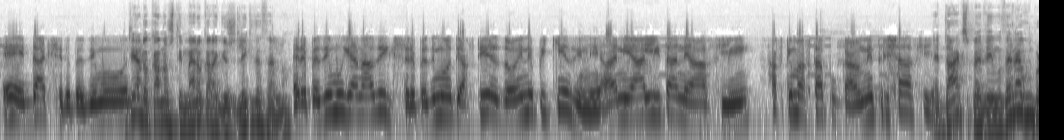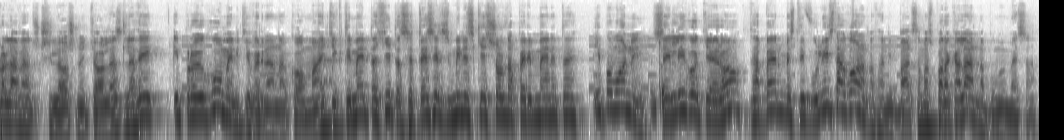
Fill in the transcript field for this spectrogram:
Ε, εντάξει, ρε παιδί μου. Τι να το κάνω στημένο, καραγκιουζλίκι, δεν θέλω. Ε, Ρε παιδί μου, για να δείξεις, ρε παιδί μου, ότι ότι αυτοί εδώ είναι επικίνδυνοι. Αν οι άλλοι ήταν άθλοι, αυτοί με αυτά που κάνουν είναι τρισάθλοι. Εντάξει, παιδί μου, δεν έχουν προλάβει να τους ξυλώσουν κιόλας. Δηλαδή, οι προηγούμενοι κυβερνάνε ακόμα. Η κεκτημένη ταχύτητα σε τέσσερις μήνες και εσεί όλα τα περιμένετε. Υπομονή. Σε λίγο καιρό θα μπαίνουμε στη Βουλή, στα γόνατα θα είναι η μπάτσα. Θα μας παρακαλάνε να πούμε μέσα.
